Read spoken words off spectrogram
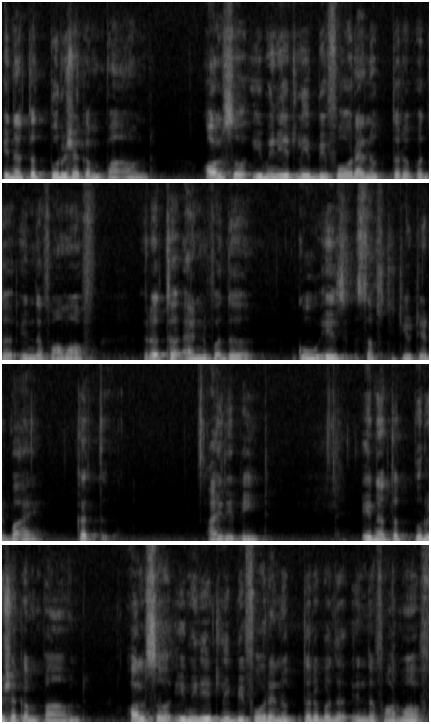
in a Tatpurusha compound, also immediately before an Uttarapada in the form of Ratha and Vada, Ku is substituted by Kat. I repeat, in a Tatpurusha compound, also immediately before an Uttarapada in the form of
